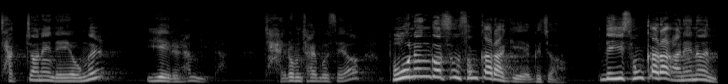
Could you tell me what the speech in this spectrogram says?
작전의 내용을 이해를 합니다. 자, 여러분 잘 보세요. 보는 것은 손가락이에요, 그죠? 근데 이 손가락 안에는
